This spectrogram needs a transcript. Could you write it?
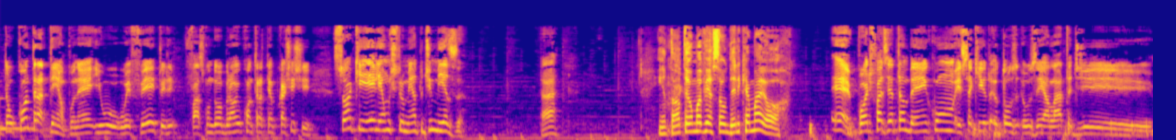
Então, o contratempo, né? E o, o, efeito, ele faz com dobrão e o contratempo com cachixi. Só que ele é um instrumento de mesa. Tá? Então tem uma versão dele que é maior. É, pode fazer também com. Esse aqui eu, tô, eu usei a lata de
